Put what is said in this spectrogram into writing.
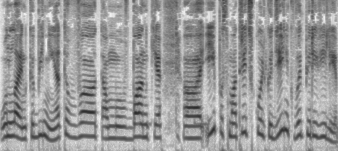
онлайн-кабинет в, там, в банке э, и посмотреть, сколько денег вы перевели.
